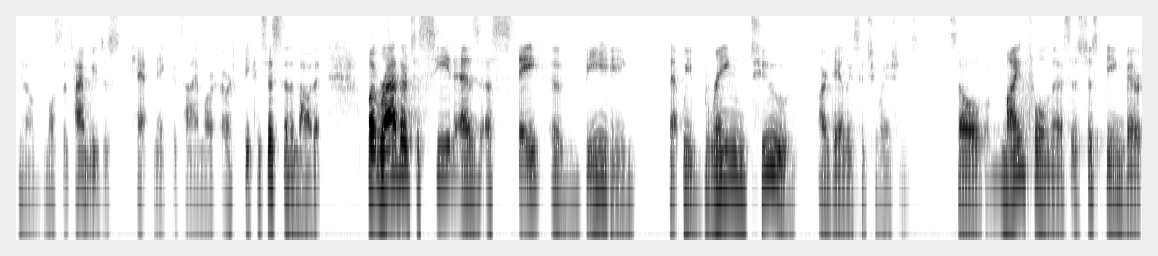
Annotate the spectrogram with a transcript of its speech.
you know, most of the time we just can't make the time or, or be consistent about it. But rather to see it as a state of being that we bring to our daily situations. So mindfulness is just being very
